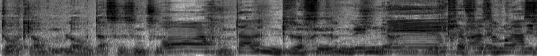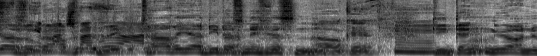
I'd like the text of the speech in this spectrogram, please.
doch, glaube glaub, das ist inzwischen. Oh, da, das ist, nee, Nee, wir treffen also immer das wieder sogar. Vegetarier, die das nicht wissen. Ne? Ah, okay. Die denken, ja, eine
